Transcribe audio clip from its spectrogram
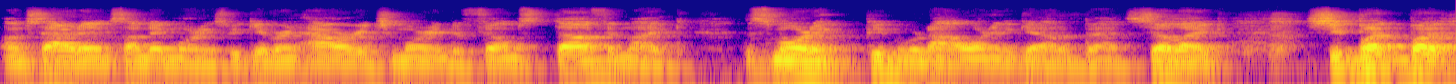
on Saturday and Sunday mornings. We give her an hour each morning to film stuff, and like this morning, people were not wanting to get out of bed. So like, she. But but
